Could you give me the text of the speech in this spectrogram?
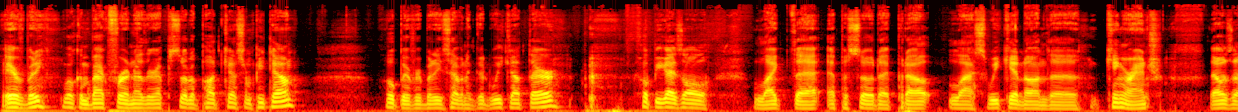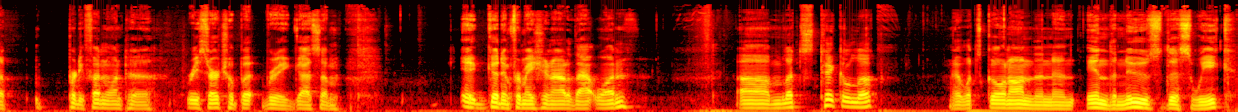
Hey, everybody. Welcome back for another episode of Podcast from P Town. Hope everybody's having a good week out there. Hope you guys all liked that episode I put out last weekend on the King Ranch. That was a pretty fun one to research. Hope really got some eh, good information out of that one. Um, let's take a look at what's going on in the news this week.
